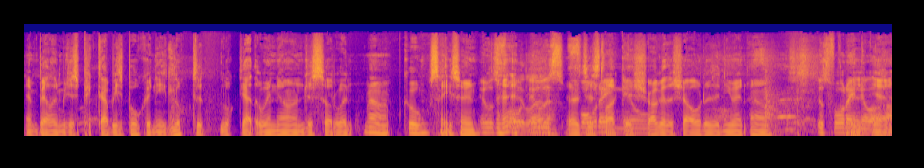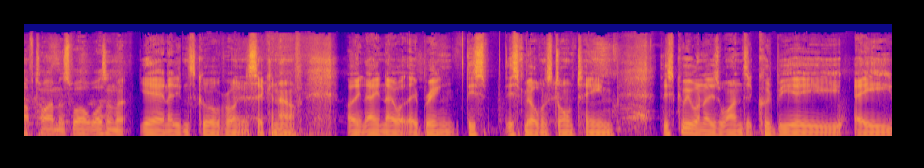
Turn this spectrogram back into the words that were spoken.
and Bellamy just picked up his book and he looked at looked out the window and just sort of went, "No, cool, see you soon." it was four, it was It was just like a shrug of the shoulders, and you went, "Oh." It was 14 0 Yeah. at half time as well wasn't it Yeah, and they didn't score a point in the second half. I think they know what they bring. This this Melbourne Storm team, this could be one of those ones that could be a, a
